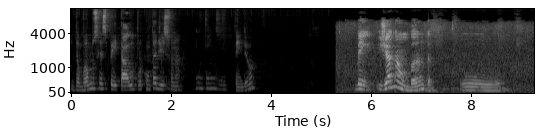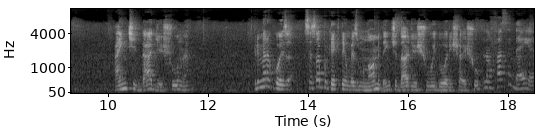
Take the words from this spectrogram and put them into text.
Então vamos respeitá-lo por conta disso, né? Entendi. Entendeu? Bem, já na Umbanda, o... a entidade Exu, né? Primeira coisa, você sabe por que, que tem o mesmo nome da entidade Exu e do orixá Exu? Não faço ideia.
